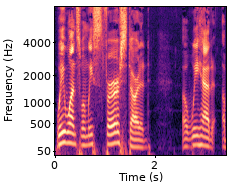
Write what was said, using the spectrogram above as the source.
We once, when we first started, uh, we had a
